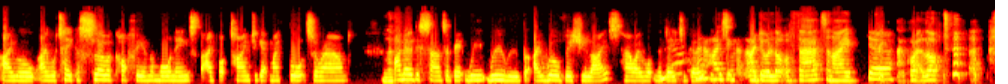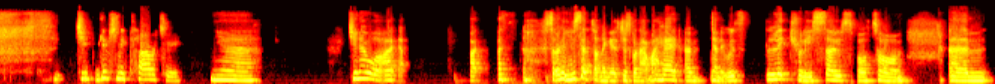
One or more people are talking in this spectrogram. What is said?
I will I will take a slower coffee in the morning so that I've got time to get my thoughts around. I know this sounds a bit woo woo, but I will visualize how I want the day to go. I think I do a lot of that, and I yeah quite a lot. it gives me clarity. Yeah. Do you know what I? I, sorry, you said something. It's just gone out my head, um, and it was literally so spot on. Um,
